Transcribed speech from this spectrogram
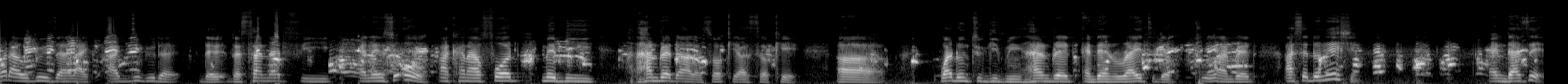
what I will do is that like, I give you the, the, the standard fee, and then say, Oh, I can afford maybe $100. Okay, I say, Okay. Uh, why don't you give me 100 and then write the 200 as a donation? And that's it.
